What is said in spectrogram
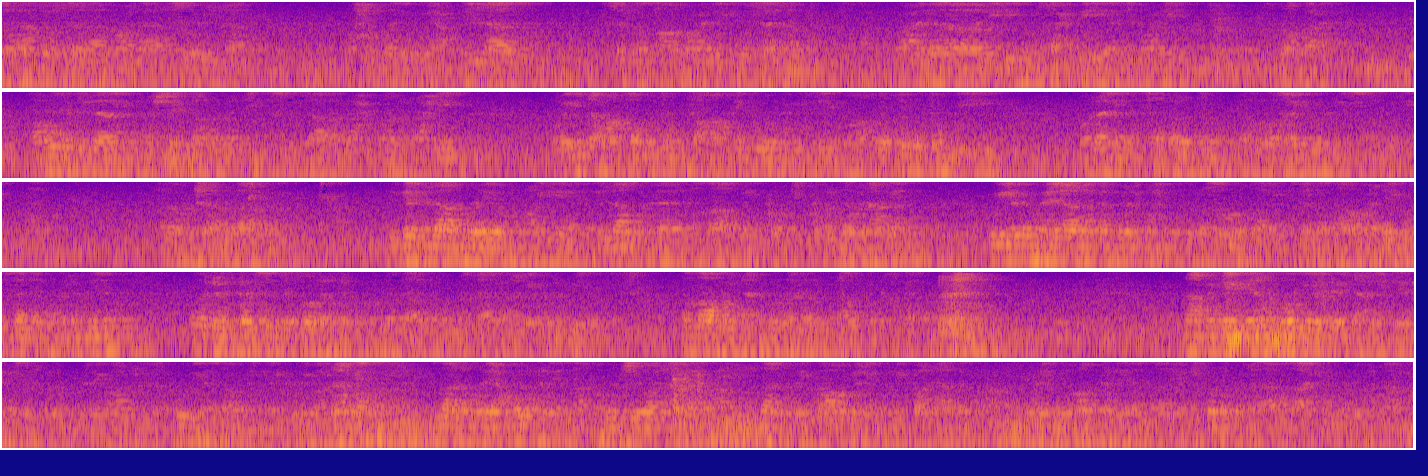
والصلاة والسلام على رسول الله நிகரில்லா அன்புடையவனுமாகிய எல்லாம் உள்ள அல்லாஹுவை போற்றி புகழ்ந்தவனாக உயிரிடும் மேலான கண்களை முகமது ரசூலுல்லாஹி ஸல்லல்லாஹு அலைஹி வஸல்லம் அவர்கள் மீதும் அவர்கள் பரிசுத்த தோழர்கள் குடும்பத்தார்கள் உம்மத்தார்கள் அனைவரும் மீதும் அல்லாஹுவின் அன்பு அருள் உண்டாவதாக நாம் இன்றைய தினம் போதிய கேட்ட அனைத்து வசனங்களுக்கும் நிறைவான நல்ல கூறிய அல்லாஹ் புரிவானாக. அல்லாஹ் நம்முடைய அமல்களை எல்லாம் மகிழ்ச்சிவானாக அல்லாஹ் நம்முடைய பாவங்களை மன்னிப்பானாக நம்முடைய துவாக்களை அல்லாஹ் ஏற்றுக்கொள்ளப்பட்டதாக அல்லாஹ் ஆக்கி புரிவானாக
